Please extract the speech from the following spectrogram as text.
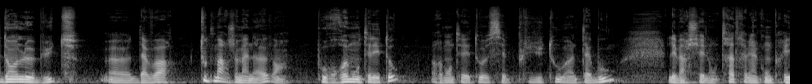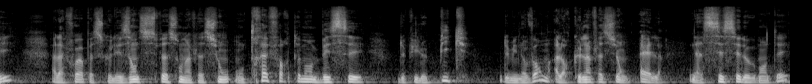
dans le but euh, d'avoir toute marge de manœuvre pour remonter les taux. Remonter les taux, c'est plus du tout un tabou. Les marchés l'ont très très bien compris, à la fois parce que les anticipations d'inflation ont très fortement baissé depuis le pic de mi-novembre, alors que l'inflation, elle, n'a cessé d'augmenter,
